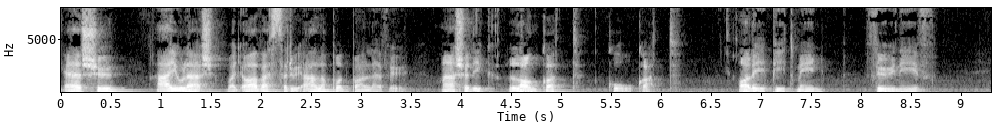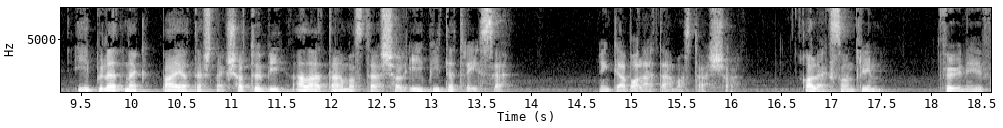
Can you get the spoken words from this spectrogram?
Első, ájulás vagy alvásszerű állapotban levő. Második, lankat, kókat. Alépítmény. Főnév. Épületnek, pályatestnek, stb. alátámasztással épített része. Inkább alátámasztással. Alexandrin. Főnév.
